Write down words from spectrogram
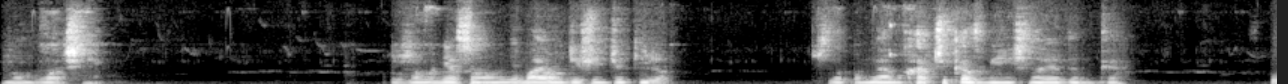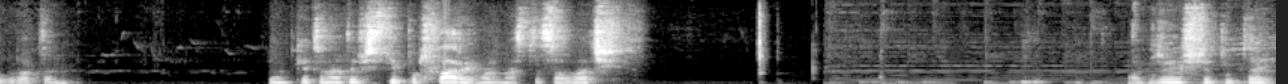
No właśnie. Że one nie są, nie mają 10 kilo. Zapomniałem haczyka zmienić na jedynkę. Z powrotem. Piątkę to na te wszystkie poczwary można stosować. Także jeszcze tutaj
